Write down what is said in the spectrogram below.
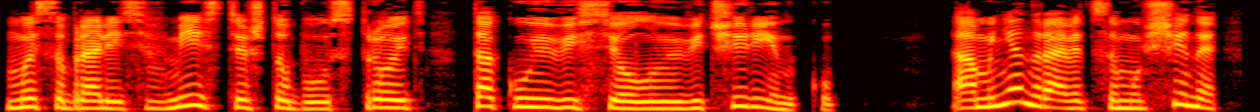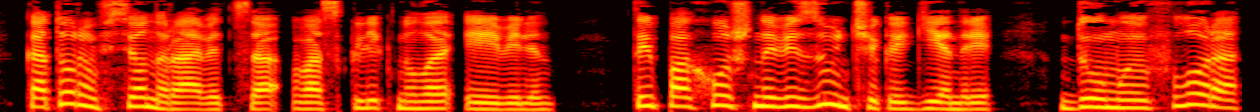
мы собрались вместе, чтобы устроить такую веселую вечеринку. «А мне нравятся мужчины, которым все нравится», — воскликнула Эвелин. «Ты похож на везунчика, Генри. Думаю, Флора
